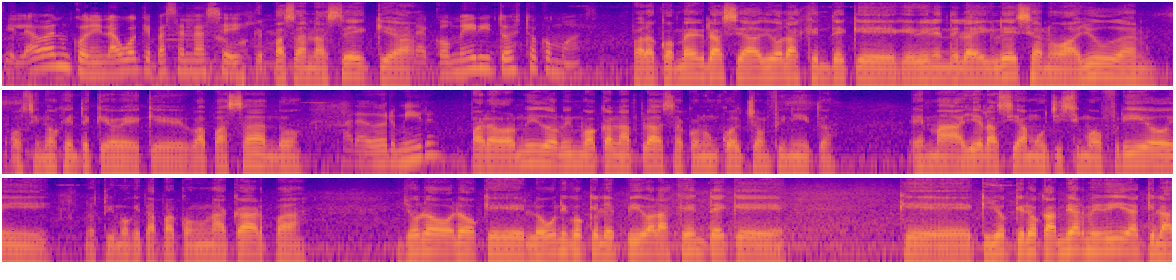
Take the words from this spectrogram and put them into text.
¿Se lavan con el agua que pasa en la sequía? que pasa en la sequía. Para comer y todo esto, ¿cómo hacen? Para comer, gracias a Dios, la gente que, que vienen de la iglesia nos ayudan, o si no, gente que, que va pasando. ¿Para dormir? Para dormir, dormimos acá en la plaza con un colchón finito. Es más, ayer hacía muchísimo frío y nos tuvimos que tapar con una carpa. Yo lo, lo que, lo único que le pido a la gente es que, que, yo quiero cambiar mi vida, que la,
